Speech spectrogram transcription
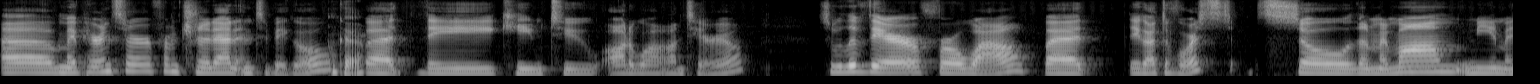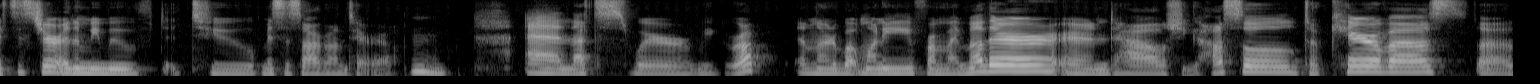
Uh, my parents are from Trinidad and Tobago, Okay. but they came to Ottawa, Ontario. So we lived there for a while, but they got divorced. So then my mom, me, and my sister, and then we moved to Mississauga, Ontario. Hmm. And that's where we grew up and learned about money from my mother and how she hustled, took care of us, uh,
